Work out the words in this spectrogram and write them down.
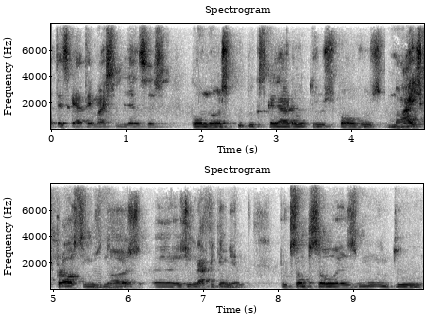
até se calhar tem mais semelhanças connosco do que se calhar outros povos mais próximos de nós uh, geograficamente. Porque são pessoas muito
